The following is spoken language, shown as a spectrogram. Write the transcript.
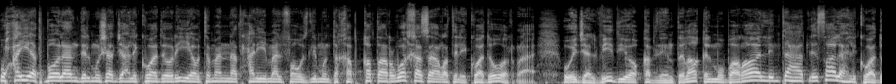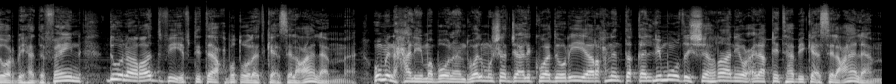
وحيت بولند المشجعة الإكوادورية وتمنت حليمة الفوز لمنتخب قطر وخسارة الإكوادور. وإجا الفيديو قبل انطلاق المباراة اللي انتهت لصالح الإكوادور بهدفين دون رد في افتتاح بطولة كأس العالم. ومن حليمة بولند والمشجعة الإكوادورية رح ننتقل لموضي الشمراني وعلاقتها بكأس العالم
